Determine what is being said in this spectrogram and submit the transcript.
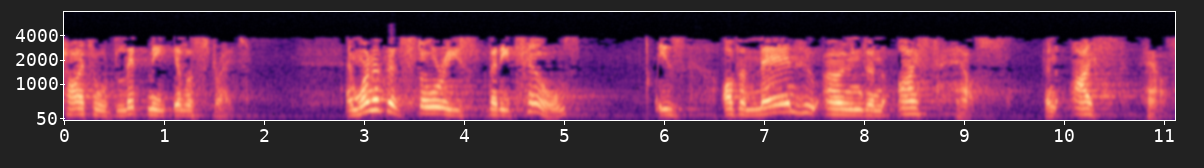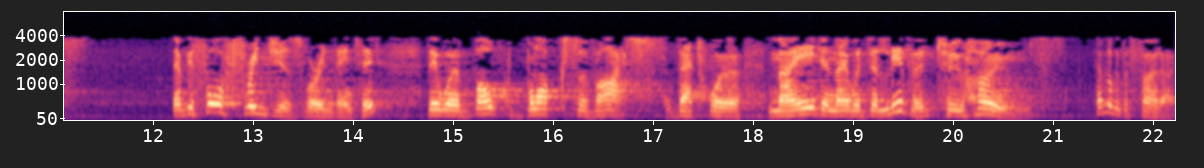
titled Let Me Illustrate. And one of the stories that he tells is of a man who owned an ice house. An ice house. Now before fridges were invented, there were bulk blocks of ice that were made and they were delivered to homes. Have a look at the photo.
